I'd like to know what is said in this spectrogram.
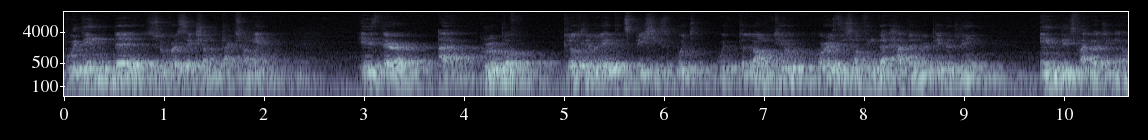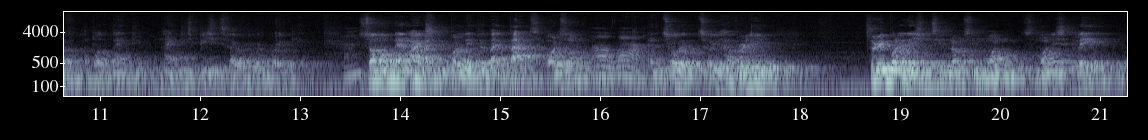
within the supersection Tacsonia, is there a group of closely related species which, with the long tube, or is this something that happened repeatedly in this phylogeny of about 90, 90 species, if I remember correctly? Some of them are actually pollinated by bats also, Oh wow. and so, so you have really three pollination syndromes in one smallish clade.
